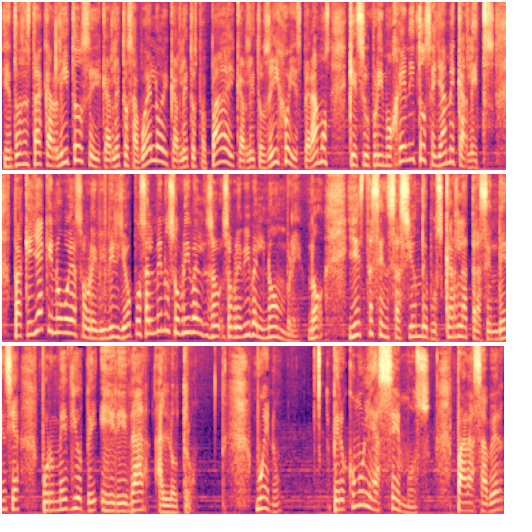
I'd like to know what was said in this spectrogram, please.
Y entonces está Carlitos y Carlitos abuelo y Carlitos papá y Carlitos hijo y esperamos que su primogénito se llame Carlitos. Para que ya que no voy a sobrevivir yo, pues al menos sobreviva el, sobreviva el nombre, ¿no? Y esta sensación de buscar la trascendencia por medio de heredar al otro. Bueno, pero ¿cómo le hacemos para saber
